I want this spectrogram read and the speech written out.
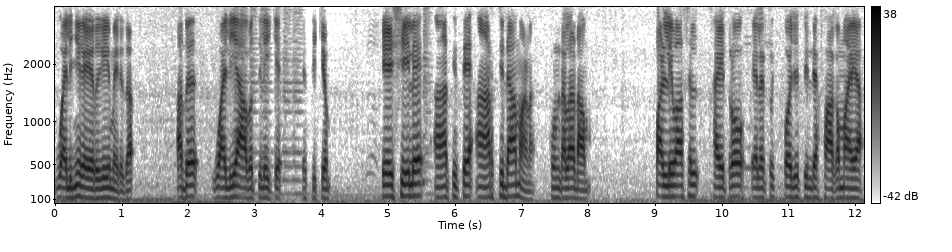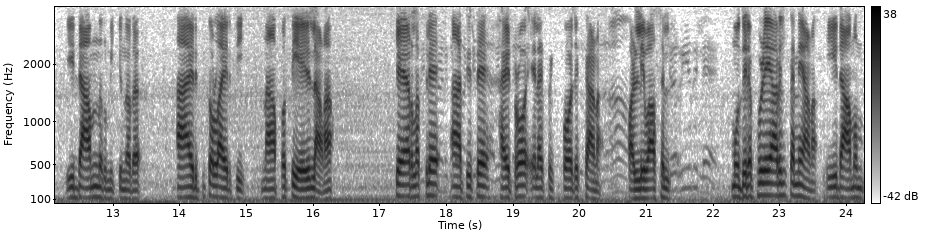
വലിഞ്ഞു കയറുകയും അരുത്. അത് വലിയ ആപത്തിലേക്ക് എത്തിക്കും. ഏഷ്യയിലെ ആദ്യത്തെ ആർച്ച് ഡാമാണ് Kundala dam. Pallivasal hydro electric പ്രോജക്റ്റിന്റെ ഭാഗമായ ഈ ഡാം നിർമ്മിക്കുന്നത് ആയിരത്തി തൊള്ളായിരത്തി നാൽപ്പത്തി ഏഴിലാണ് കേരളത്തിലെ ആദ്യത്തെ ഹൈഡ്രോ ഇലക്ട്രിക് പ്രോജക്റ്റാണ് പള്ളിവാസൽ. മുതിരപ്പുഴയാറിൽ തന്നെയാണ് ഈ ഡാമും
